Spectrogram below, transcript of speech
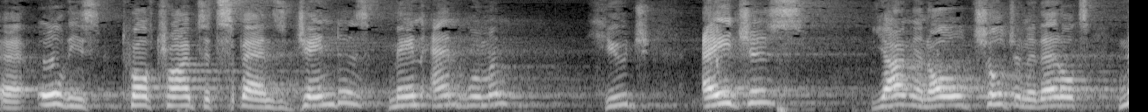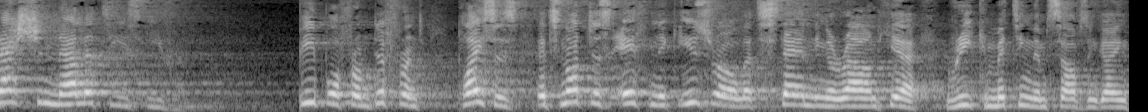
Uh, all these 12 tribes, it spans genders, men and women huge. Ages, young and old, children and adults, nationalities, even. People from different places. It's not just ethnic Israel that's standing around here recommitting themselves and going,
